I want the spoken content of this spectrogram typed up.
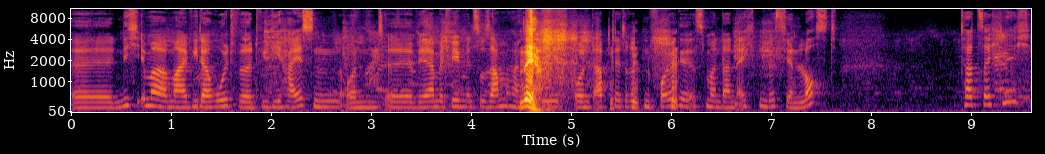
äh, nicht immer mal wiederholt wird, wie die heißen und äh, wer mit wem in Zusammenhang Nee. steht. Und ab der dritten Folge ist man dann echt ein bisschen lost. Tatsächlich.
